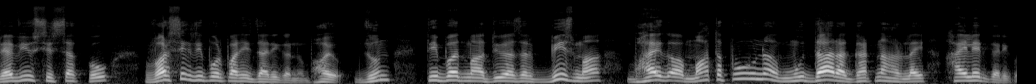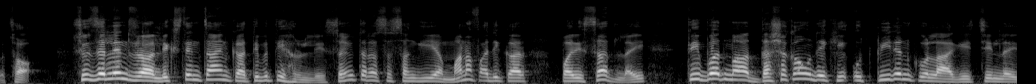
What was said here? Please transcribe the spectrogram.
रेभ्यू शीर्षकको वार्षिक रिपोर्ट पनि जारी गर्नुभयो। जुन तिब्बतमा दुई हजार बिसमा भएका महत्त्वपूर्ण मुद्दा र घटनाहरूलाई हाइलाइट गरेको छ। स्विजरल्यान्ड र लिक्सटेन्टाइनका तिब्बतीहरूले संयुक्त राष्ट्र सङ्घीय मानव अधिकार परिषदलाई तिब्बतमा दशकौँदेखि उत्पीडनको लागि चिनलाई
